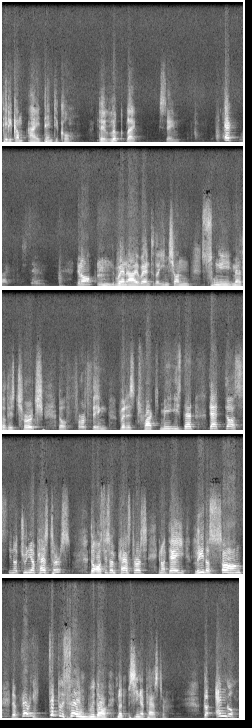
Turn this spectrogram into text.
They become identical. They look like same, act like you know, when I went to the Incheon Sungi Methodist Church, the first thing that struck me is that that the you know junior pastors, the assistant pastors, you know, they lead a song the very exactly same with the you know senior pastor. The angle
